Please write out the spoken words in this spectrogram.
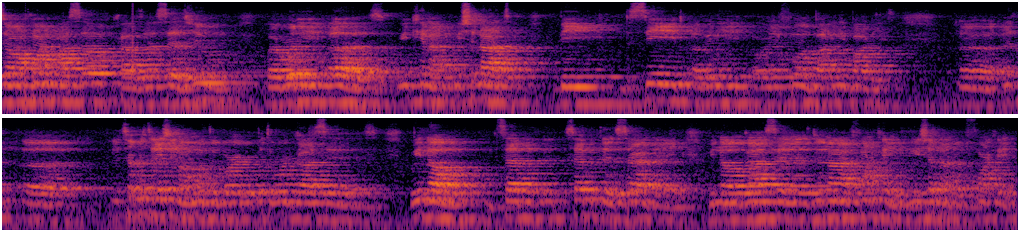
Reason I'm pointing myself, because it says you, but really us. We cannot, we should not be deceived of any or influenced by anybody's uh, uh, interpretation on what the word, what the word God says. We know Sabbath, Sabbath is Saturday. We know God says, "Do not fornicate." We shall not fornicate.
